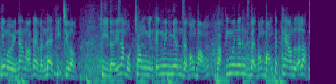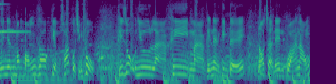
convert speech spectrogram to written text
Nhưng mà mình đang nói về vấn đề thị trường thì đấy là một trong những cái nguyên nhân về bong bóng. Hoặc cái nguyên nhân về bong bóng tiếp theo nữa là nguyên nhân bong bóng do kiểm soát của chính phủ. Thí dụ như là khi mà cái nền kinh tế nó trở nên quá nóng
